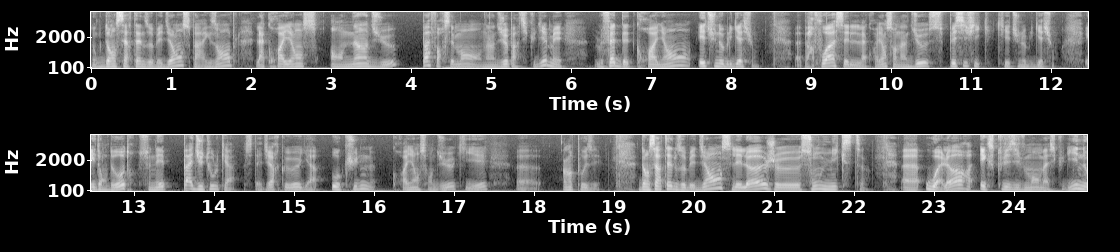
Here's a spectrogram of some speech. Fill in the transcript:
Donc dans certaines obédiences, par exemple, la croyance en un dieu, pas forcément en un dieu particulier, mais le fait d'être croyant est une obligation. Euh, parfois, c'est la croyance en un dieu spécifique qui est une obligation. Et dans d'autres, ce n'est pas du tout le cas. C'est-à-dire qu'il n'y a aucune croyance en Dieu qui est euh, Dans certaines obédiences, les loges euh, sont mixtes, euh, ou alors exclusivement masculines,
